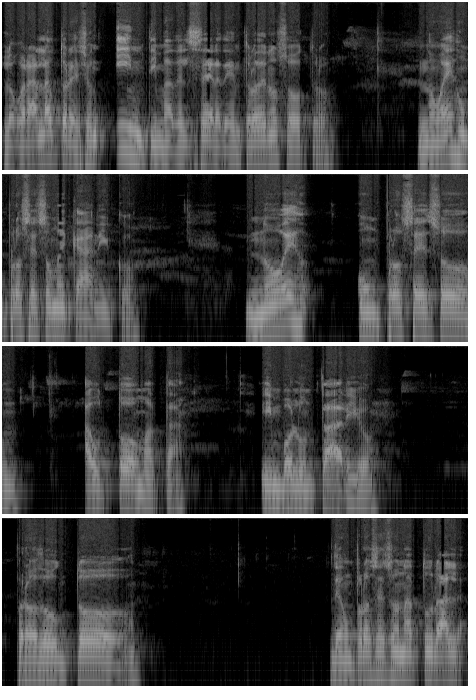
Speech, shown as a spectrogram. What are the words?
lograr la autorización íntima del ser dentro de nosotros, no es un proceso mecánico, no es un proceso autómata, involuntario, producto de un proceso natural,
